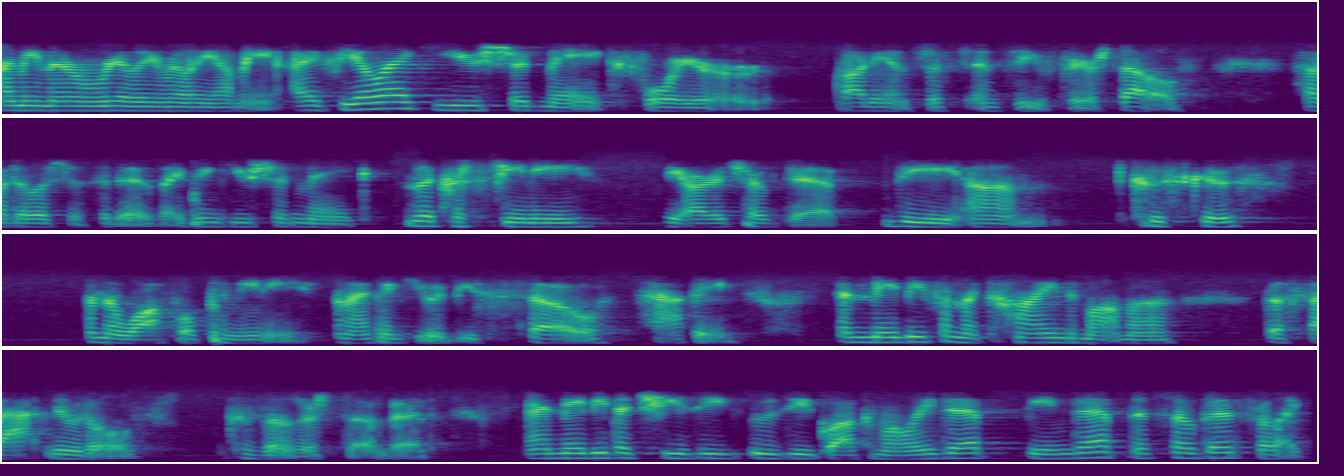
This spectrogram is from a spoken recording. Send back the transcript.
I mean, they're really, really yummy. I feel like you should make for your audience just and see for yourself how delicious it is. I think you should make the crostini, the artichoke dip, the um, couscous, and the waffle panini. And I think you would be so happy. And maybe from the kind mama, the fat noodles because those are so good. And maybe the cheesy Uzi guacamole dip, bean dip, that's so good for like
